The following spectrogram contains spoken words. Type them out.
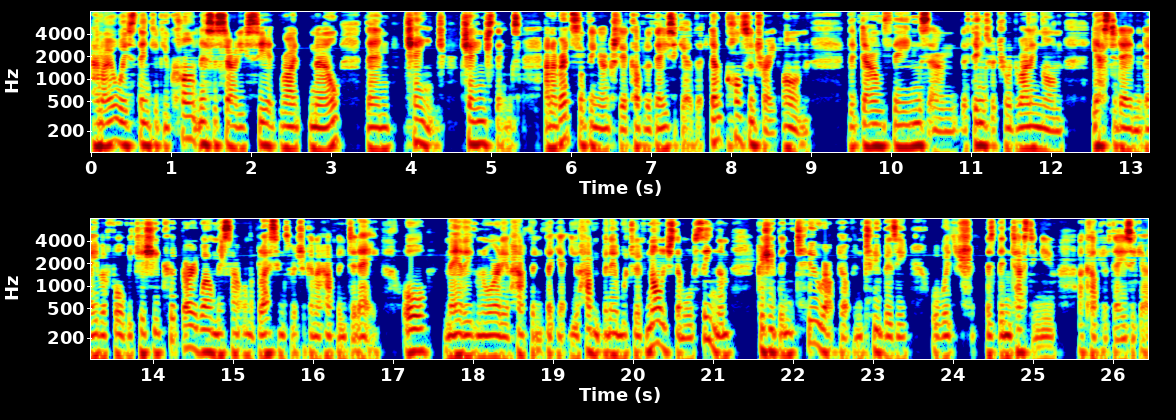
and I always think if you can't necessarily see it right now, then change, change things. And I read something actually a couple of days ago that don't concentrate on the down things and the things which you're dwelling on yesterday and the day before, because you could very well miss out on the blessings which are going to happen today, or may have even already have happened, but yet you haven't been able to acknowledge them or seen them because you've been too wrapped up and too busy, or which has been testing you a couple of days ago.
